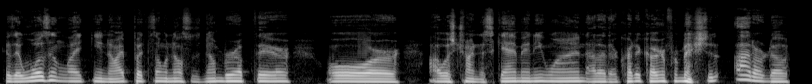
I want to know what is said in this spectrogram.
because it wasn't like you know I put someone else's number up there or I was trying to scam anyone out of their credit card information. I don't know.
